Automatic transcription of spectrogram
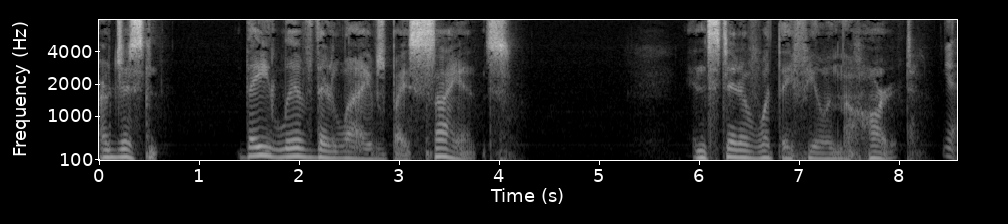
are just, they live their lives by science instead of what they feel in the heart. Yeah.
